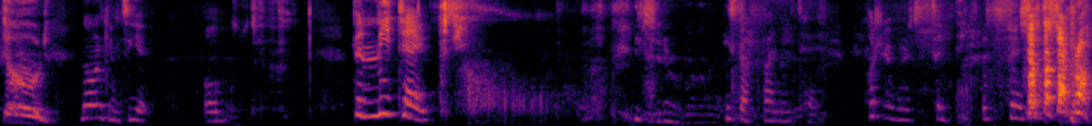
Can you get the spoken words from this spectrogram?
Dude. No one can see it. Almost. Finite. He said finite. Whatever, it's the same thing. It's the same Shut the Sempra!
